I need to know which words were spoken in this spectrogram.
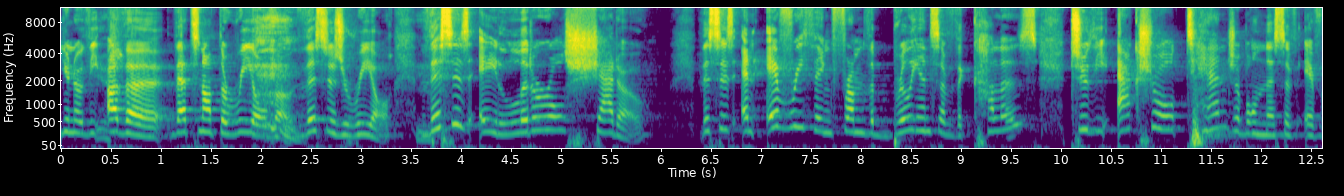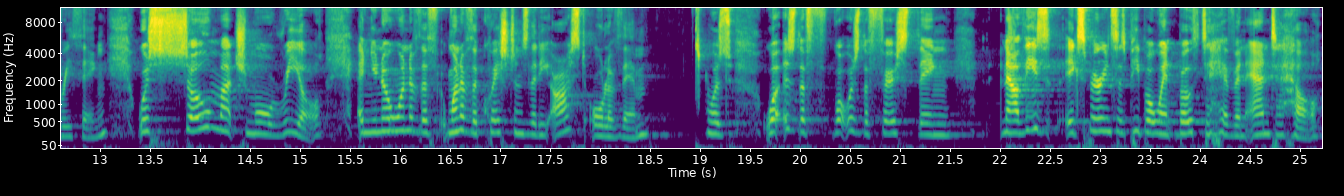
you know, the other. That's not the real, though. this is real. Mm. This is a literal shadow. This is, and everything from the brilliance of the colors to the actual tangibleness of everything was so much more real. And you know, one of the one of the questions that he asked all of them was, "What is the what was the first thing?" Now, these experiences, people went both to heaven and to hell,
